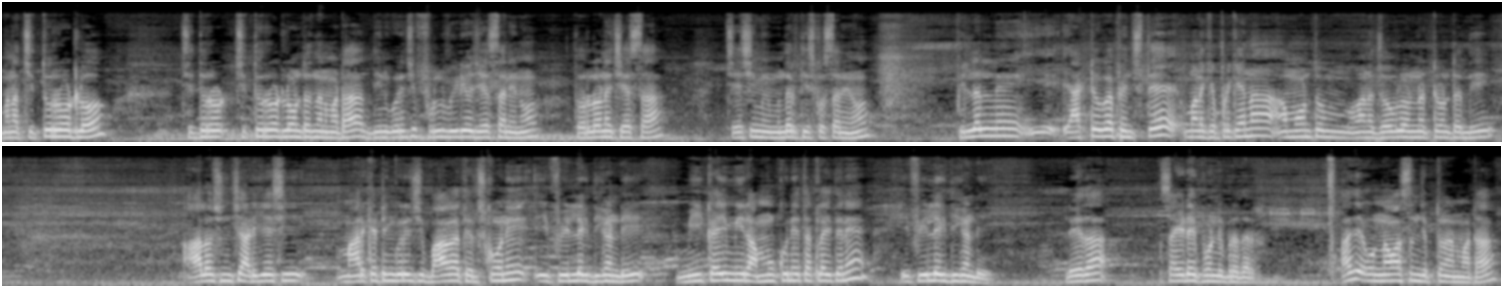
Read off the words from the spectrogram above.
మన చిత్తూరు రోడ్లో చిత్తూరు రోడ్ చిత్తూరు రోడ్లో ఉంటుందన్నమాట. దీని గురించి ఫుల్ వీడియో చేస్తాను నేను. త్వరలోనే చేస్తా. చేసి మీ ముందరికి తీసుకొస్తాను నేను. పిల్లల్ని యాక్టివ్గా పెంచితే మనకి ఎప్పటికైనా అమౌంట్ మన జాబులో ఉన్నట్టు ఉంటుంది. ఆలోచించి అడిగేసి మార్కెటింగ్ గురించి బాగా తెలుసుకొని ఈ ఫీల్డ్లోకి దిగండి. మీకై మీరు అమ్ముకునేటట్లయితేనే ఈ ఫీల్డ్లోకి దిగండి. లేదా సైడ్ అయిపోండి బ్రదర్. అదే ఉన్న వాస్తవం చెప్తున్నాను అనమాట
